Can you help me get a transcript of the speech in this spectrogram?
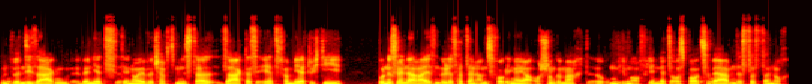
Und würden Sie sagen, wenn jetzt der neue Wirtschaftsminister sagt, dass er jetzt vermehrt durch die Bundesländer reisen will, das hat sein Amtsvorgänger ja auch schon gemacht, äh, um eben auch für den Netzausbau zu werben, dass das dann noch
